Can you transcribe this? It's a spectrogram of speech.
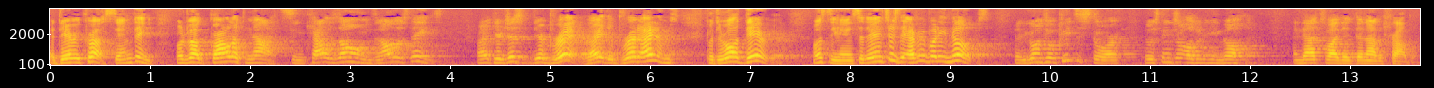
a dairy crust, same thing. What about garlic knots and calzones and all those things? Right? They're just, they're bread, right? They're bread items, but they're all dairy. What's the answer? The answer is that everybody knows. If you go into a pizza store, those things are all going to be milk. And that's why they're, they're not a problem.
